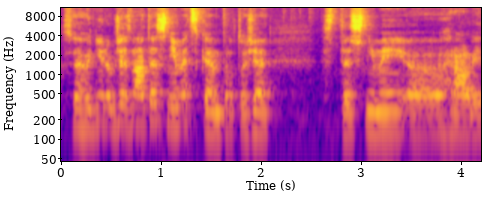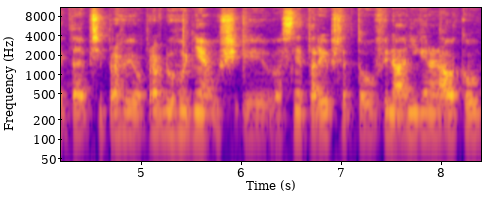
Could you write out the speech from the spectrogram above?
Se hodně dobře znáte s Německem, protože jste s nimi uh, hráli té přípravy opravdu hodně, už i vlastně tady před tou finální generálkou.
